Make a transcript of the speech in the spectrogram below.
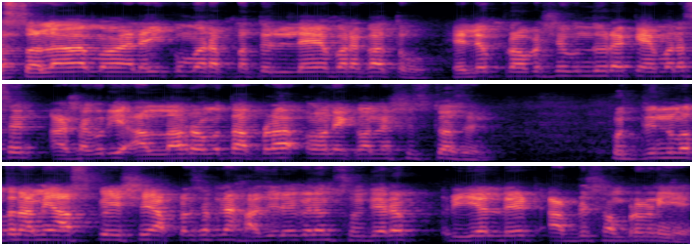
আসসালামু আলাইকুম রহমতুল্লাহ বারাকাত হ্যালো প্রবাসী বন্ধুরা, কেমন আছেন? আশা করি আল্লাহর রহমতে আপনারা অনেক অনেক সুস্থ আছেন। প্রতিদিন মতন আমি আজকে এসে আপনার সামনে হাজির হয়ে গেলাম সৌদি আরব রিয়েল রেট আপডেট সম্পর্ক নিয়ে।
